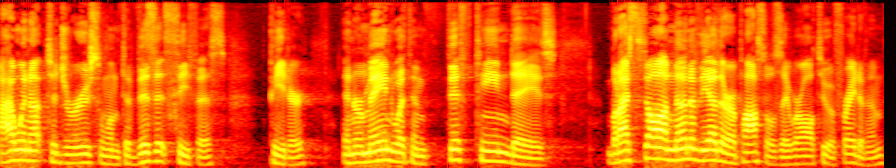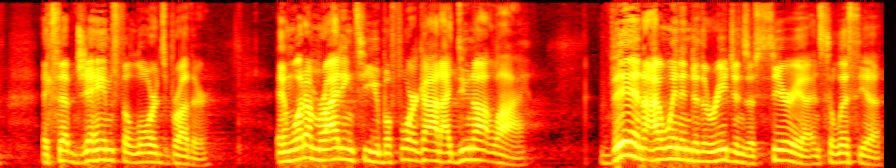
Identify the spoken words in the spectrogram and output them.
I went up to Jerusalem to visit Cephas, Peter, and remained with him 15 days. But I saw none of the other apostles, they were all too afraid of him, except James, the Lord's brother. And what I'm writing to you before God, I do not lie. Then I went into the regions of Syria and Cilicia,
